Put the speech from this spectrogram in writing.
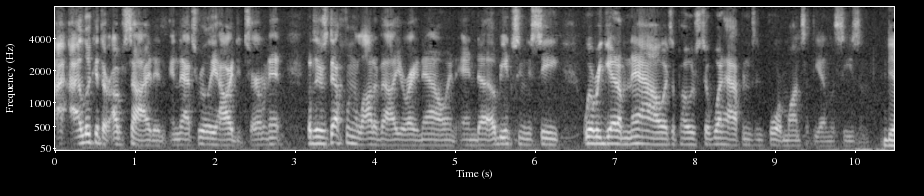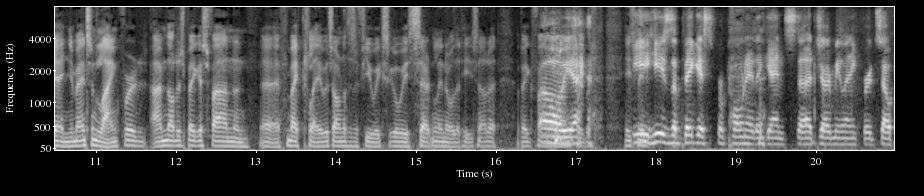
I, I look at their upside and, and, that's really how I determine it. But there's definitely a lot of value right now, and and uh, it'll be interesting to see where we get them now as opposed to what happens in four months at the end of the season. Yeah, and you mentioned Langford. I'm not his biggest fan, and uh, Mike Clay was on with us a few weeks ago. We certainly know that he's not a, a big fan. Oh yeah, he's, he, been... he's the biggest proponent against uh, Jeremy Langford. So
